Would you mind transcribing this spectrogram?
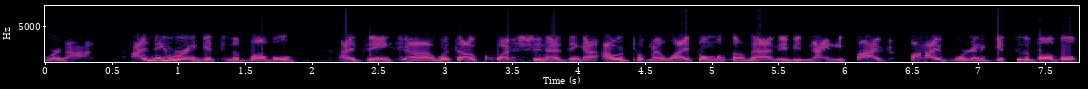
we're not. I think we're going to get to the bubble. I think, uh, without question, I think I, I would put my life almost on that. Maybe 95 to five, we're going to get to the bubble.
